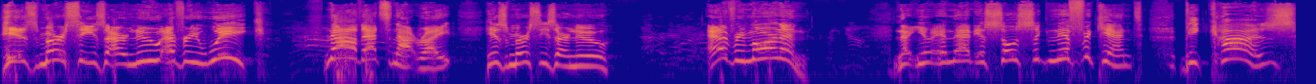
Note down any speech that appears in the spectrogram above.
His mercies are new every week. No, that's not right. His mercies are new every morning. Now, you know, and that is so significant because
